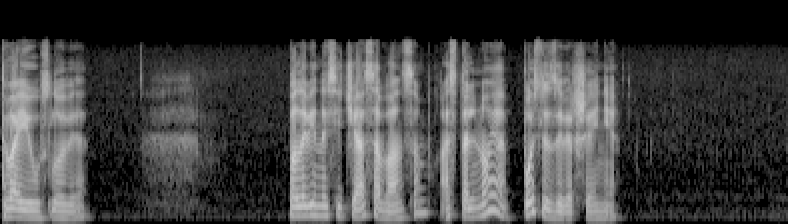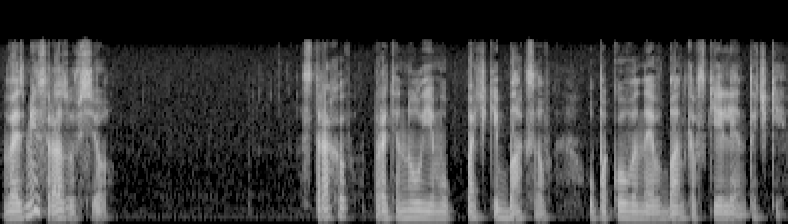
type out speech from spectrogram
Твои условия. Половина сейчас авансом, остальное после завершения. Возьми сразу все. Страхов протянул ему пачки баксов, упакованные в банковские ленточки.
